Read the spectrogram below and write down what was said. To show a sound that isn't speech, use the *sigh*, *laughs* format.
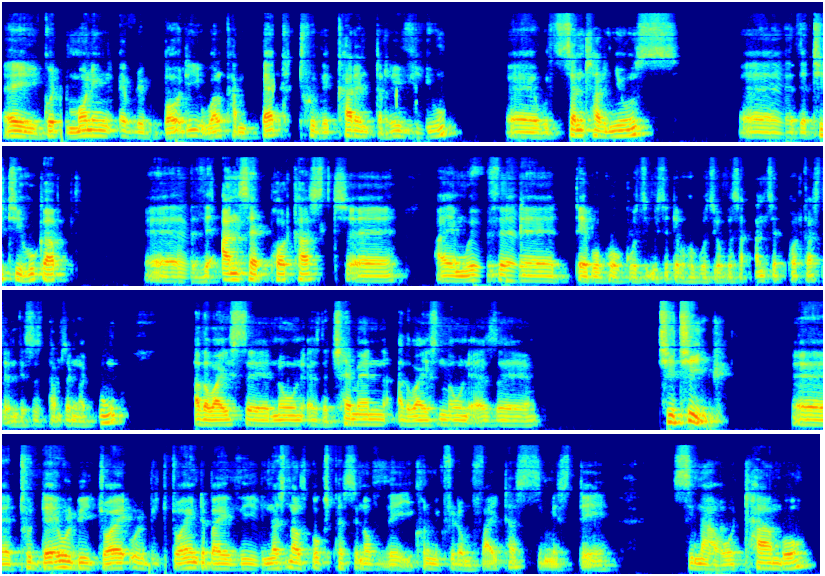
Hey, good morning, everybody. Welcome back to the current review uh, with Central News, uh, the TT Hookup, uh, the Unsaid podcast. Uh, I am with uh, Tebogo Kotsi, Mr. Tebogo Kotsi of the Unsaid podcast, and this is Thamsanqa Tu, otherwise uh, known as the chairman, otherwise known as uh, TT. Uh, today we'll be joined will be joined by the national spokesperson of the Economic Freedom Fighters, Mr. Sinawo Thambo.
